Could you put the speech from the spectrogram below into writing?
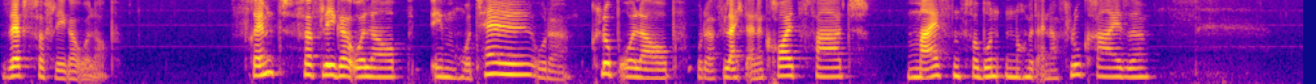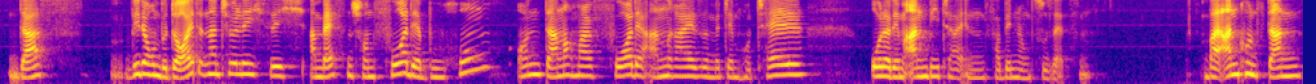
Selbstverpflegerurlaub. Fremdverpflegerurlaub im Hotel oder Cluburlaub oder vielleicht eine Kreuzfahrt, meistens verbunden noch mit einer Flugreise. Das wiederum bedeutet natürlich, sich am besten schon vor der Buchung und dann nochmal vor der Anreise mit dem Hotel oder dem Anbieter in Verbindung zu setzen. Bei Ankunft dann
